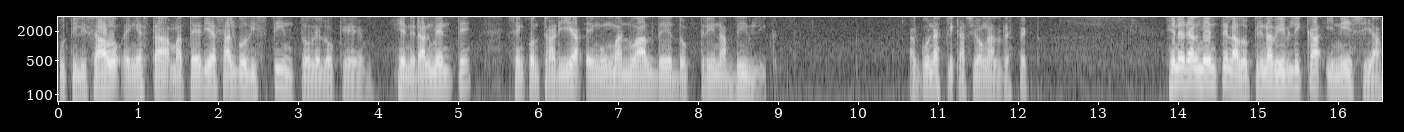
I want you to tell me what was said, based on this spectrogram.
utilizado en esta materia es algo distinto de lo que generalmente se encontraría en un manual de doctrina bíblica. ¿Alguna explicación al respecto? Generalmente la doctrina bíblica inicia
